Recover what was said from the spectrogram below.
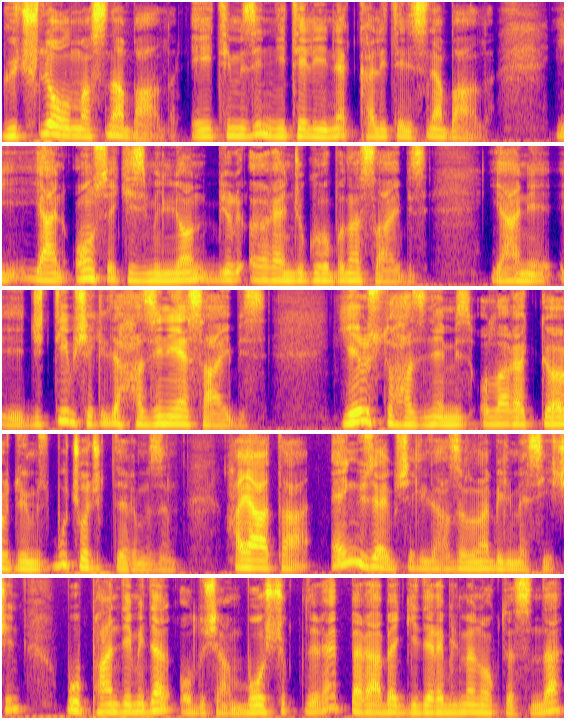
güçlü olmasına bağlı. Eğitimimizin niteliğine, kalitelisine bağlı. Yani 18 milyon bir öğrenci grubuna sahibiz. Yani e, ciddi bir şekilde hazineye sahibiz yerüstü hazinemiz olarak gördüğümüz bu çocuklarımızın hayata en güzel bir şekilde hazırlanabilmesi için bu pandemiden oluşan boşlukları hep beraber giderebilme noktasında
